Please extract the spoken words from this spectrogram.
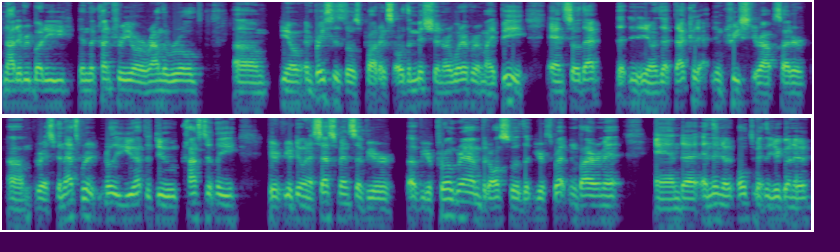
not everybody in the country or around the world um, you know embraces those products or the mission or whatever it might be. And so that that you know that that could increase your outsider um, risk, and that's what really you have to do constantly. You're, you're doing assessments of your of your program, but also the, your threat environment, and uh, and then ultimately you're going to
